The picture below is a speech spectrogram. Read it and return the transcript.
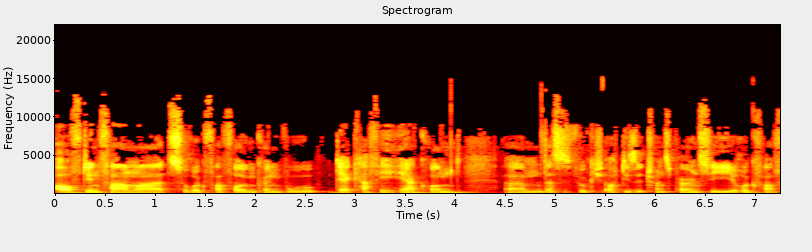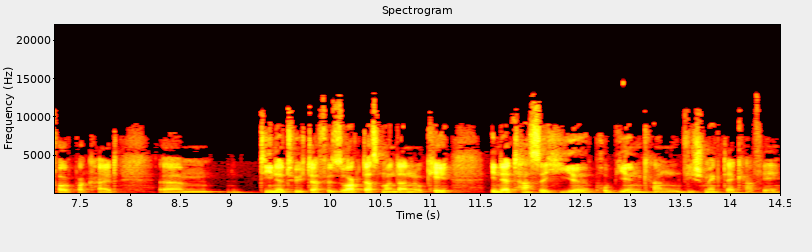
auf den Farmer zurückverfolgen können, wo der Kaffee herkommt. Ähm, das ist wirklich auch diese Transparency, Rückverfolgbarkeit, ähm, die natürlich dafür sorgt, dass man dann, okay, in der Tasse hier probieren kann, wie schmeckt der Kaffee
